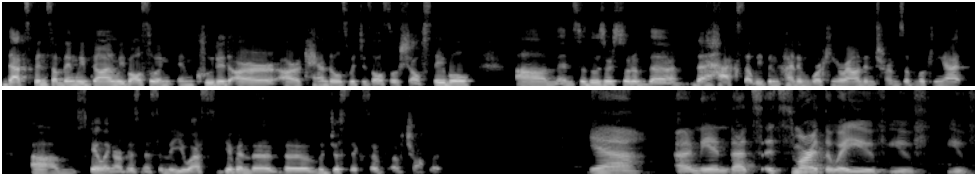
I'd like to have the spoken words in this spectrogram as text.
that's been something we've done. We've also in- included our our candles, which is also shelf stable. Um, and so those are sort of the the hacks that we've been kind of working around in terms of looking at um, scaling our business in the U.S. given the the logistics of, of chocolate. Yeah, I mean, that's it's smart the way you've you've you've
